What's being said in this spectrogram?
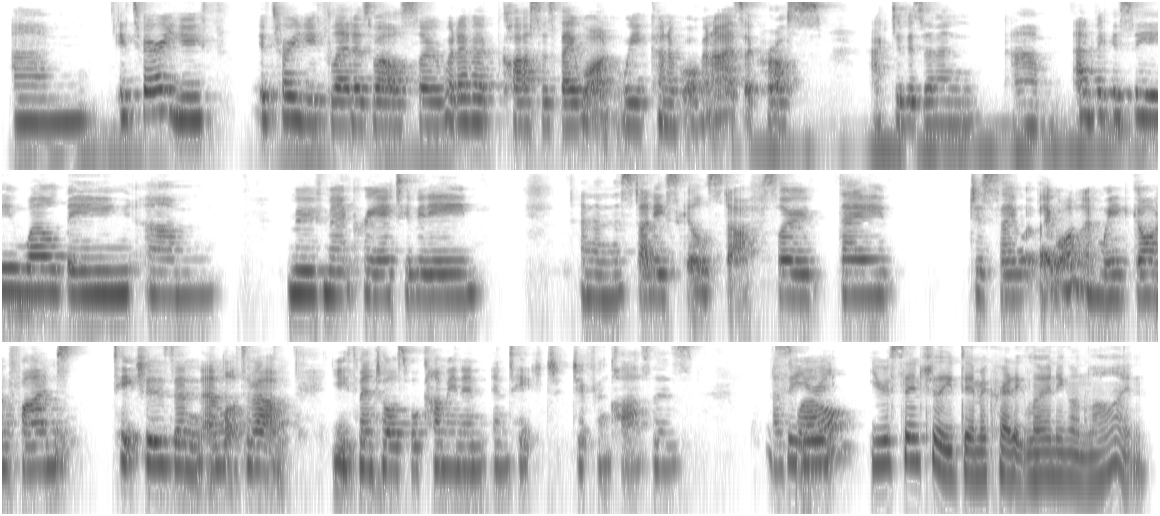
um, it's very youth it's very youth led as well. So whatever classes they want, we kind of organise across activism and um, advocacy, well being, um, movement, creativity, and then the study skills stuff. So they just say what they want, and we go and find teachers, and, and lots of our youth mentors will come in and, and teach different classes as so well. You're, you're essentially democratic learning online.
